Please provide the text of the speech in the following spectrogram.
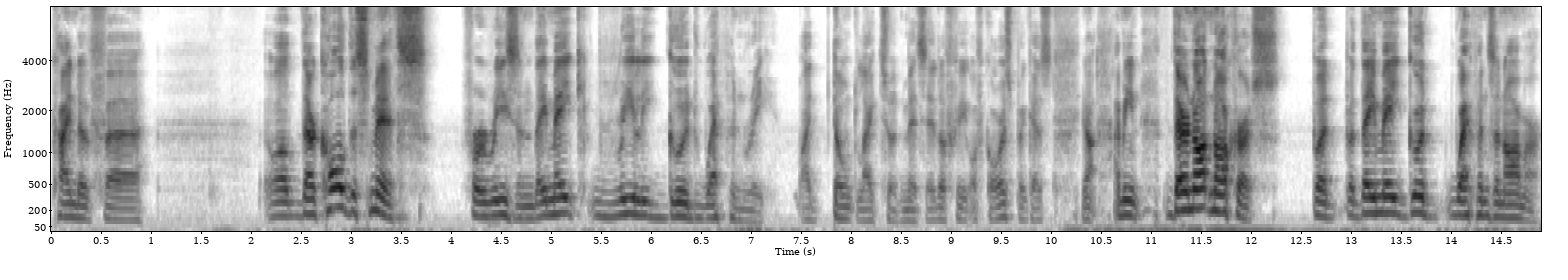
Kind of uh well, they're called the Smiths for a reason. They make really good weaponry. I don't like to admit it, of, of course, because you know, I mean, they're not nockers, but but they make good weapons and armor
